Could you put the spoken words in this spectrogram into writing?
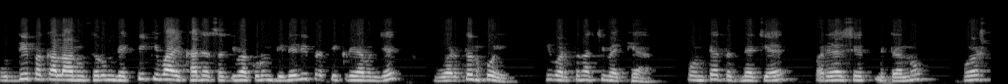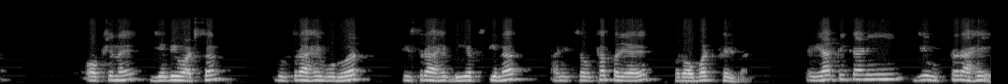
उद्दीपकाला अनुसरून व्यक्ती किंवा एखाद्या सजीवाकडून दिलेली प्रतिक्रिया म्हणजे वर्तन होय. ही वर्तनाची व्याख्या कोणत्या तज्ज्ञाची आहे? पर्याय शेत मित्रांनो फर्स्ट ऑप्शन आहे जे बी वॉटसन दुसरा आहे वुडवर्ड तिसरा आहे बी एफ स्किनर आणि चौथा पर्याय आहे रॉबर्ट फेल्डमन तर या ठिकाणी जे उत्तर आहे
